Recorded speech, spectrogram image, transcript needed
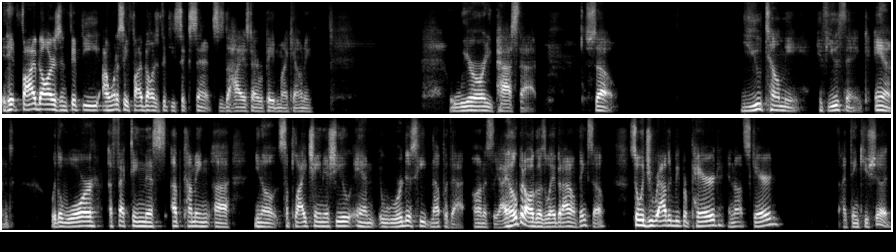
It hit $5.50, I want to say $5.56 is the highest I ever paid in my county we're already past that. So you tell me if you think, and with a war affecting this upcoming, uh, you know, supply chain issue, and we're just heating up with that. Honestly, I hope it all goes away, but I don't think so. So, would you rather be prepared and not scared? I think you should.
